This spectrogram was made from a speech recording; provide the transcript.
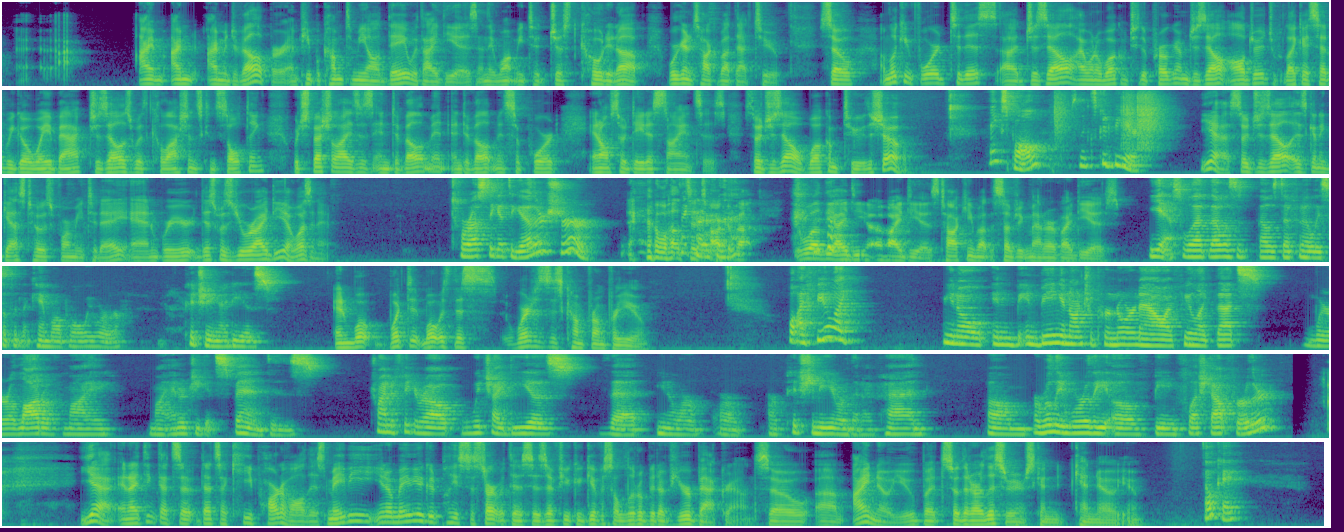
I'm I'm I'm a developer and people come to me all day with ideas and they want me to just code it up. We're going to talk about that too. So I'm looking forward to this. Uh, Giselle, I want to welcome to the program Giselle Aldridge. Like I said, we go way back. Giselle is with Colossians Consulting, which specializes in development and development support and also data sciences. So Giselle, welcome to the show. Thanks, Paul. It's good to be here. Yeah. So Giselle is going to guest host for me today, and we're this was your idea, wasn't it? For us to get together? Sure. well, to talk about well the idea of ideas, talking about the subject matter of ideas. Yes, well that, that was that was definitely something that came up while we were pitching ideas. And what what did what was this? Where does this come from for you? Well, I feel like you know, in in being an entrepreneur now, I feel like that's where a lot of my my energy gets spent is trying to figure out which ideas that you know are are are pitched to me or that I've had um, are really worthy of being fleshed out further. Yeah, and I think that's a that's a key part of all this. Maybe you know, maybe a good place to start with this is if you could give us a little bit of your background. So um, I know you, but so that our listeners can can know you. Okay.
